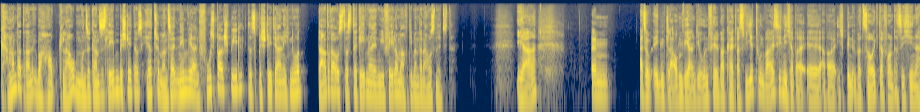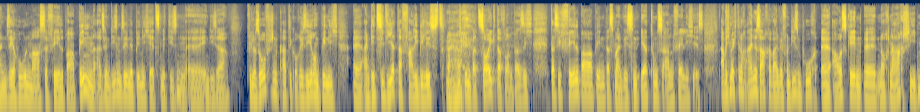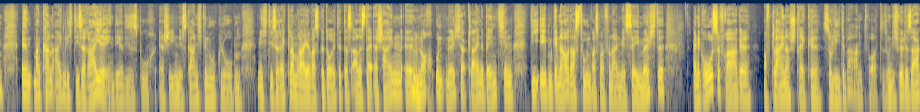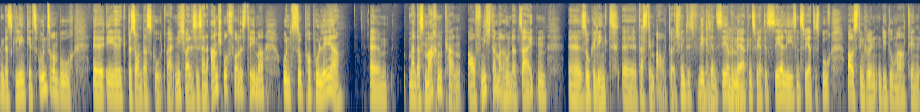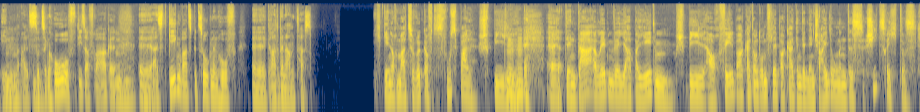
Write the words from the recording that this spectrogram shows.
kann man daran überhaupt glauben? Unser ganzes Leben besteht aus Irrtümern. Nehmen wir ein Fußballspiel, das besteht ja eigentlich nur daraus, dass der Gegner irgendwie Fehler macht, die man dann ausnützt. Ja, ähm, also eben glauben wir an die Unfehlbarkeit. Was wir tun, weiß ich nicht, aber, äh, aber ich bin überzeugt davon, dass ich in einem sehr hohen Maße fehlbar bin. Also in diesem Sinne bin ich jetzt mit diesen, äh, in dieser philosophischen Kategorisierung bin ich äh, ein dezidierter Fallibilist. Aha. Ich bin überzeugt davon, dass ich, dass ich fehlbar bin, dass mein Wissen irrtumsanfällig ist. Aber ich möchte noch eine Sache, weil wir von diesem Buch äh, ausgehen, äh, noch nachschieben. Äh, man kann eigentlich diese Reihe, in der dieses Buch erschienen ist, gar nicht genug loben. Nicht diese Reklamreihe, was bedeutet das alles? Da erscheinen äh, mhm. noch und nöcher kleine Bändchen, die eben genau das tun, was man von einem Essay möchte. Eine große Frage, auf kleiner Strecke solide beantwortet. Und ich würde sagen, das gelingt jetzt unserem Buch äh, äh, besonders gut. Weil, nicht, weil es ist ein anspruchsvolles Thema und so populär ähm, man das machen kann, auf nicht einmal 100 Seiten, äh, so gelingt äh, das dem Autor. Ich finde es wirklich ein sehr mhm. bemerkenswertes, sehr lesenswertes Buch aus den Gründen, die du, Martin, eben mhm. als sozusagen Hof dieser Frage, mhm. als gegenwartsbezogenen Hof gerade benannt hast. Ich gehe noch mal zurück auf das Fußballspiel, mhm. äh, ja. denn da erleben wir ja bei jedem Spiel auch Fehlbarkeit und Unfehlbarkeit in den Entscheidungen des Schiedsrichters.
